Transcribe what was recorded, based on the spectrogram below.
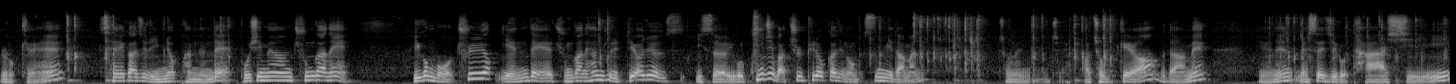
이렇게 세 가지를 입력 봤는데 보시면 중간에 이건 뭐 출력 예인데 중간에 한 줄이 띄어져 있어요. 이걸 굳이 맞출 필요까지는 없습니다만 저는 이제 맞춰볼게요. 그 다음에 얘는 메시지로 다시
